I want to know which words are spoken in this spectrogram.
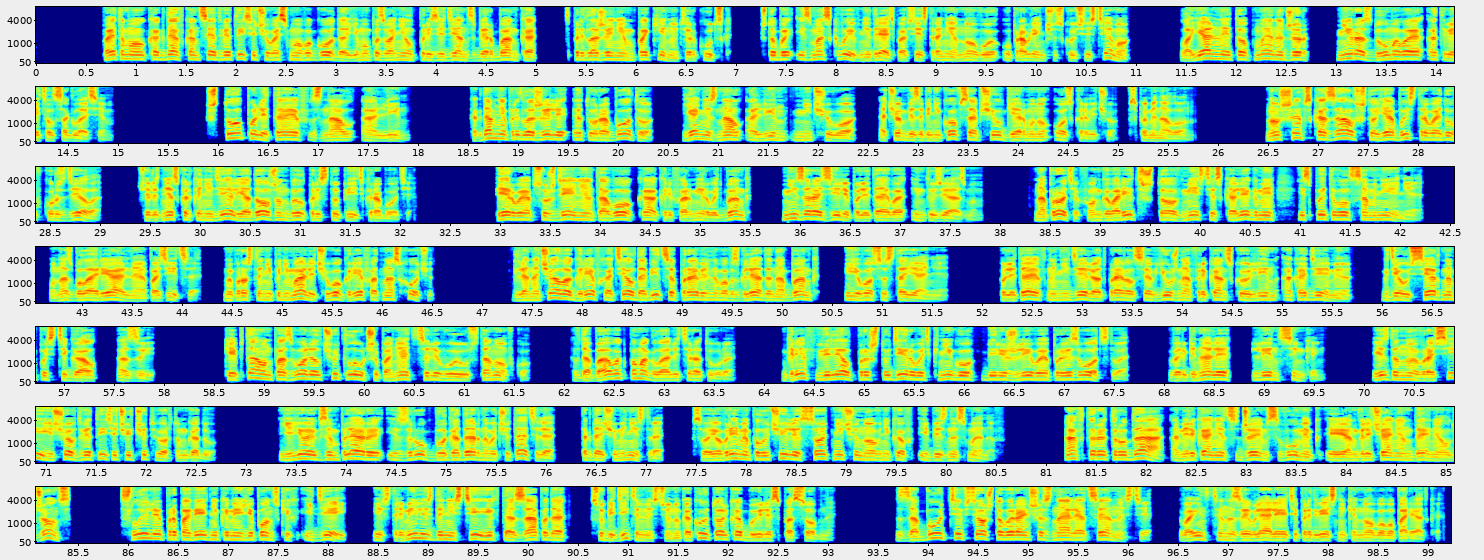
Поэтому, когда в конце 2008 года ему позвонил президент Сбербанка с предложением покинуть Иркутск чтобы из Москвы внедрять по всей стране новую управленческую систему, лояльный топ-менеджер, не раздумывая, ответил согласием. Что Полетаев знал о Лин? Когда мне предложили эту работу, я не знал о Лин ничего, о чем без обиняков сообщил Герману Оскаровичу, вспоминал он. Но шеф сказал, что я быстро войду в курс дела. Через несколько недель я должен был приступить к работе. Первое обсуждение того, как реформировать банк, не заразили Полетаева энтузиазмом. Напротив, он говорит, что вместе с коллегами испытывал сомнения. У нас была реальная оппозиция, мы просто не понимали, чего Греф от нас хочет. Для начала Греф хотел добиться правильного взгляда на банк и его состояние. Полетаев на неделю отправился в Южноафриканскую Лин-академию, где усердно постигал азы. Кейптаун позволил чуть лучше понять целевую установку. Вдобавок помогла литература. Греф велел проштудировать книгу «Бережливое производство» в оригинале «Lean Thinking», изданную в России еще в 2004 году. Ее экземпляры из рук благодарного читателя, тогда еще министра, в свое время получили сотни чиновников и бизнесменов. Авторы труда, американец Джеймс Вумик и англичанин Дэниел Джонс, слыли проповедниками японских идей и стремились донести их до Запада с убедительностью, на какую только были способны. «Забудьте все, что вы раньше знали о ценности», воинственно заявляли эти предвестники нового порядка.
